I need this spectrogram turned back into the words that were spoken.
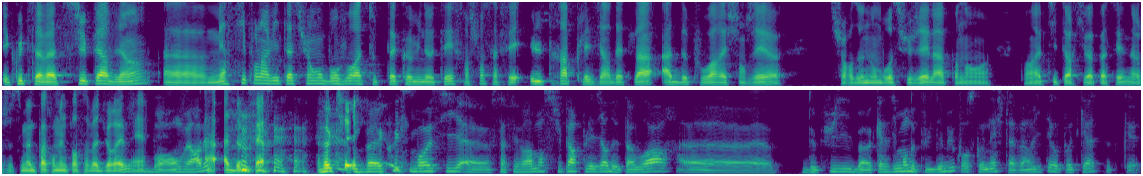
écoute, ça va super bien. Euh, merci pour l'invitation. Bonjour à toute ta communauté. Franchement, ça fait ultra plaisir d'être là. Hâte de pouvoir échanger euh, sur de nombreux sujets là pendant pendant la petite heure qui va passer. Je sais même pas combien de temps ça va durer, mais bon, on verra bien. Hâte de le faire. ok. Bah écoute, moi aussi, euh, ça fait vraiment super plaisir de t'avoir. depuis bah, quasiment depuis le début qu'on se connaît, je t'avais invité au podcast parce que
